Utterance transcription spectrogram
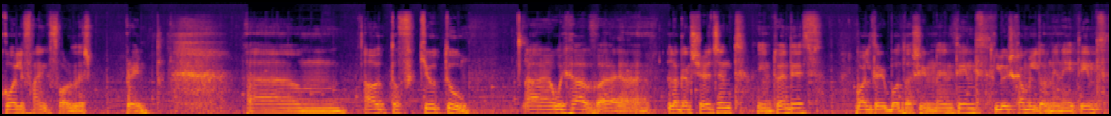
qualifying for the sprint. Um, out of Q2, uh, we have uh, Logan Sargeant in 20th, Valtteri Bottas in 19th, Lewis Hamilton in 18th.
